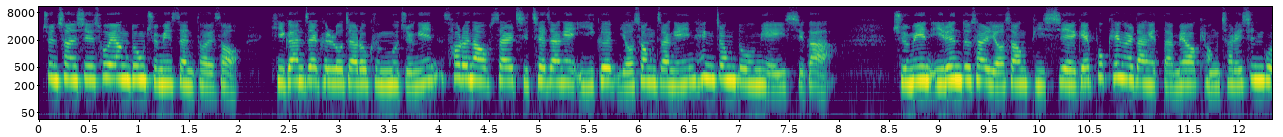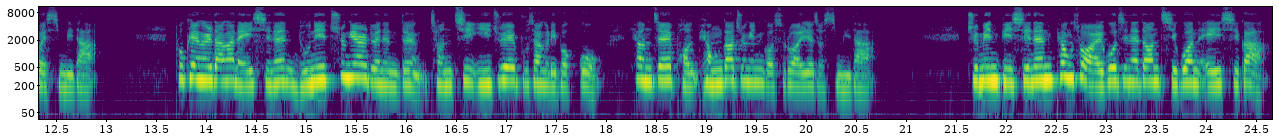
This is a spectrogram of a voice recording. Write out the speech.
춘천시 소양동 주민센터에서 기간제 근로자로 근무 중인 39살 지체장애 2급 여성장애인 행정도우미 A씨가 주민 72살 여성 B씨에게 폭행을 당했다며 경찰에 신고했습니다. 폭행을 당한 A씨는 눈이 충혈되는 등 전치 2주의 부상을 입었고 현재 병가 중인 것으로 알려졌습니다. 주민 B씨는 평소 알고 지내던 직원 A씨가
